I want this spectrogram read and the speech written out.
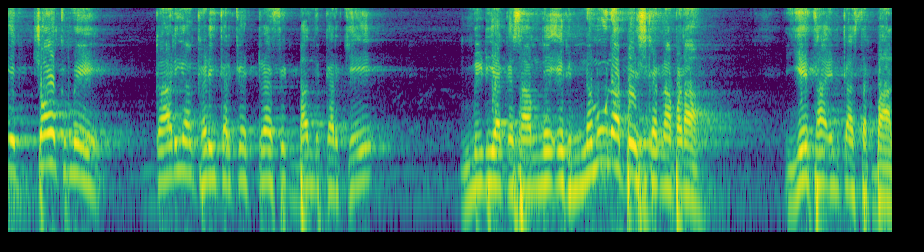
के चौक में गाड़ियाँ खड़ी करके ट्रैफ़िक बंद करके मीडिया के सामने एक नमूना पेश करना पड़ा। यह था इनका इस्तकबाल।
